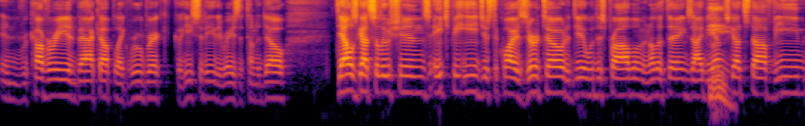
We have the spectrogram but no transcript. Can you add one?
in recovery and backup like Rubrik, Cohesity, they raised a ton of dough. Dell's got solutions. HPE just acquired Zerto to deal with this problem and other things. IBM's got stuff. Veeam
